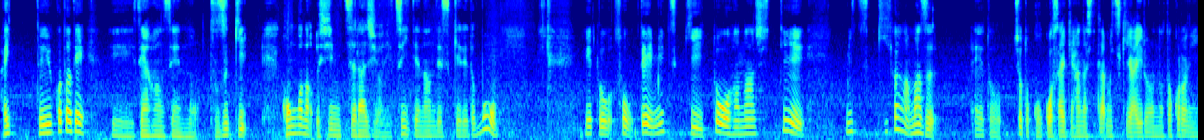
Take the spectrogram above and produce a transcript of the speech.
はい。ということで、えー、前半戦の続き今後の牛蜜ラジオについてなんですけれどもえっ、ー、とそう。で美月と話して美月がまず、えーと、ちょっとここ最近話してた美月がいろんなところに、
